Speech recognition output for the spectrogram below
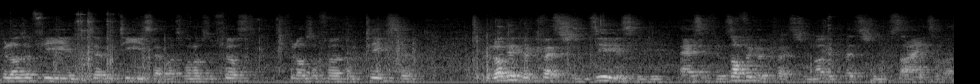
philosophy in the 70s, I was one of the first philosophers who takes the ecological question seriously as a philosophical question, not a question of science or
